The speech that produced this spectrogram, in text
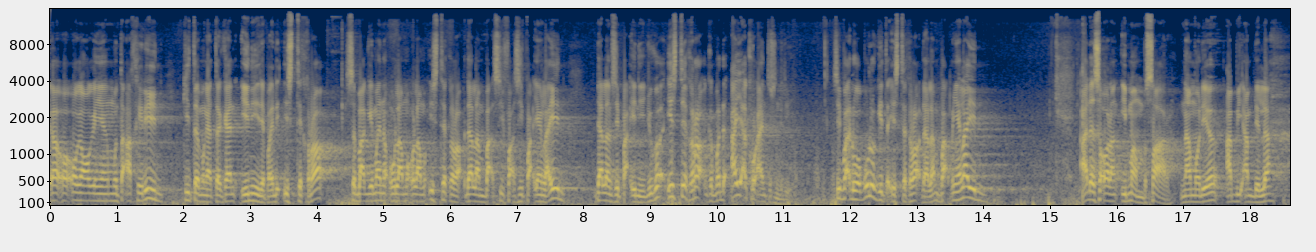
uh, orang-orang yang mutaakhirin kita mengatakan ini daripada istiqra sebagaimana ulama-ulama istiqra dalam bab sifat-sifat yang lain dalam sifat ini juga istiqra kepada ayat Quran itu sendiri. Sifat 20 kita istiqra dalam bab yang lain. Ada seorang imam besar nama dia Abi Abdullah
